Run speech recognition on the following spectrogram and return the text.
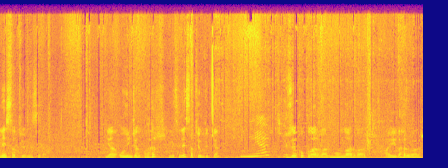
ne satıyor mesela? Yani oyuncak var. Mete ne satıyor bu dükkan? Bilmiyorum ki. Güzel kokular var, mumlar var, ayılar var.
